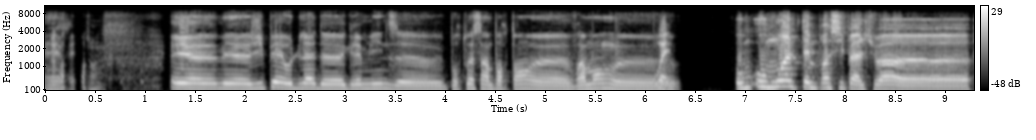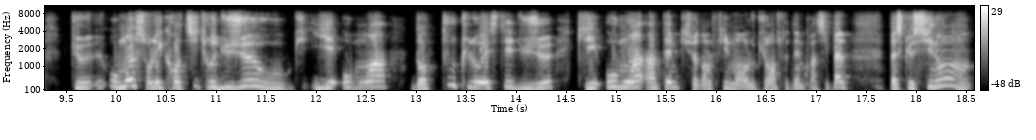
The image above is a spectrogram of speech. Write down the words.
ouais, ouais, genre, Et euh, mais euh, JP, au-delà de Gremlins, euh, pour toi c'est important, euh, vraiment. Au, au moins le thème principal, tu vois, euh, que au moins sur l'écran titre du jeu ou qu'il y ait au moins dans toute l'OST du jeu, qu'il y ait au moins un thème qui soit dans le film, en l'occurrence le thème principal, parce que sinon,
